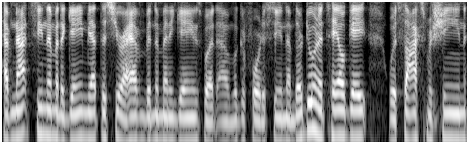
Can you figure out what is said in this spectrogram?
have not seen them in a game yet this year. I haven't been to many games, but I'm looking forward to seeing them. They're doing a tailgate with Sox Machine.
